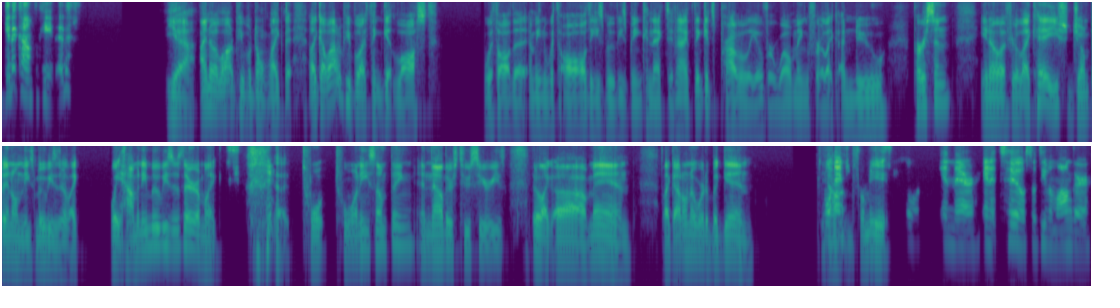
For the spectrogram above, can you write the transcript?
Get it complicated. Yeah, I know a lot of people don't like that. Like a lot of people I think get lost with all the I mean with all these movies being connected and I think it's probably overwhelming for like a new person. You know, if you're like, "Hey, you should jump in on these movies." They're like, "Wait, how many movies is there?" I'm like, uh, 20 something and now there's two series. They're like, "Oh, man. Like I don't know where to begin." Well, uh, for me in there in it too, so it's even longer.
